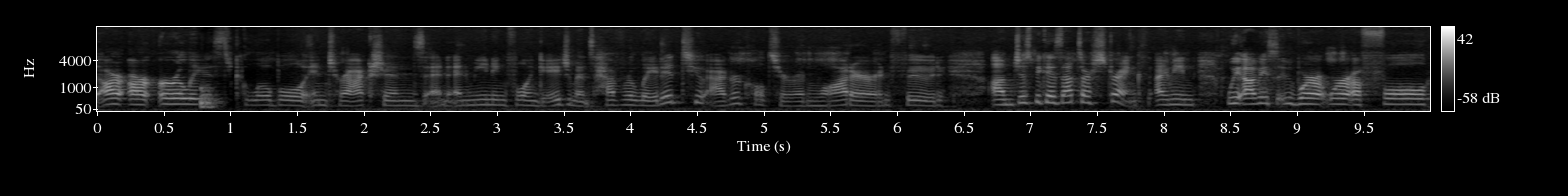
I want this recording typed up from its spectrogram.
our, our, earliest global interactions and, and, meaningful engagements have related to agriculture and water and food, um, just because that's our strength. I mean, we obviously we're, we're a full,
